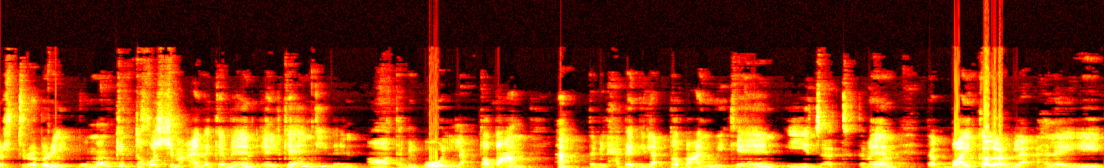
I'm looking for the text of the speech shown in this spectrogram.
ال strawberry وممكن تخش معانا كمان ال candy لأن آه طب ال ball لأ طبعا. ها طب الحاجات دي لأ طبعا we can eat it تمام؟ طب by color لأ هلاقي إيه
